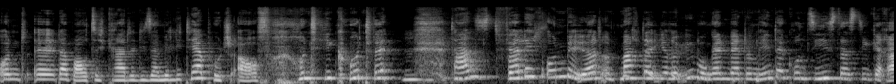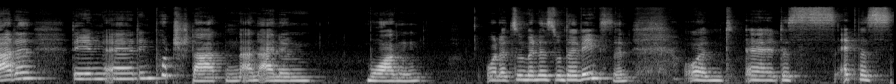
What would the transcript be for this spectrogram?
Und äh, da baut sich gerade dieser Militärputsch auf. Und die Gute tanzt völlig unbeirrt und macht da ihre Übungen, während du im Hintergrund siehst, dass die gerade den, äh, den Putsch starten an einem Morgen. Oder zumindest unterwegs sind. Und äh, das etwas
